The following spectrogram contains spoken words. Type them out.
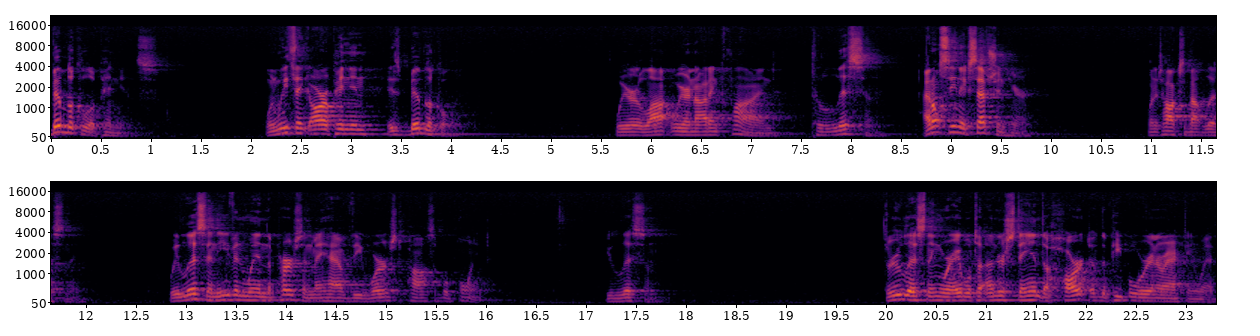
biblical opinions. When we think our opinion is biblical, we are, lot, we are not inclined to listen. I don't see an exception here when it talks about listening. We listen even when the person may have the worst possible point. You listen. Through listening, we're able to understand the heart of the people we're interacting with.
